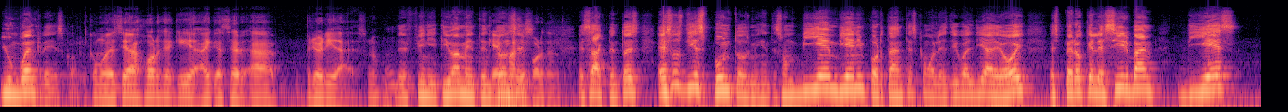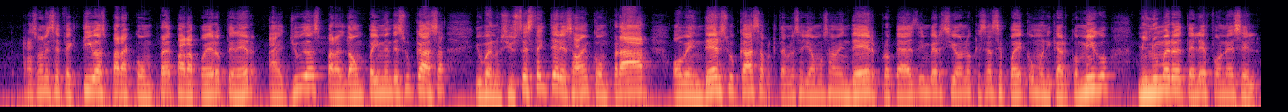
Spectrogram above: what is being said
y un buen credit score. Como decía Jorge aquí, hay que hacer ah, prioridades, ¿no? Definitivamente. Entonces, es más importante. Exacto. Entonces, esos 10 puntos, mi gente, son bien, bien importantes, como les digo el día de hoy. Espero que les sirvan 10 razones efectivas para, comprar, para poder obtener ayudas para el down payment de su casa. Y bueno, si usted está interesado en comprar o vender su casa, porque también nos ayudamos a vender propiedades de inversión, lo que sea, se puede comunicar conmigo. Mi número de teléfono es el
